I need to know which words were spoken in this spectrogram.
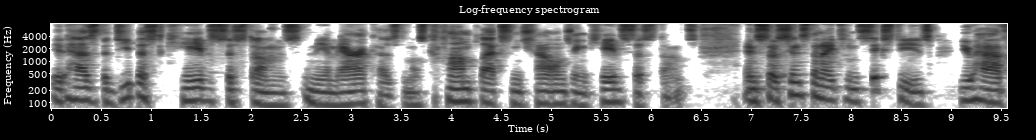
it has the deepest cave systems in the Americas, the most complex and challenging cave systems. And so since the 1960s, you have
